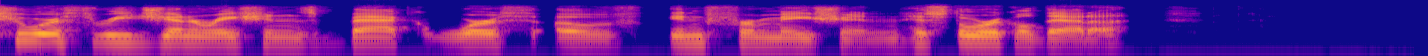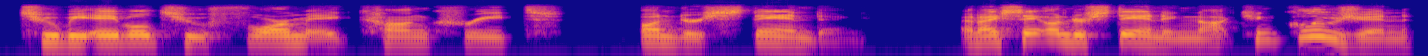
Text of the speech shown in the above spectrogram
two or three generations back worth of information, historical data, to be able to form a concrete understanding. And I say understanding, not conclusion,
